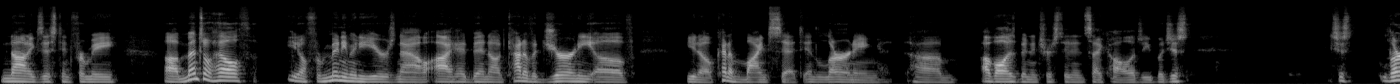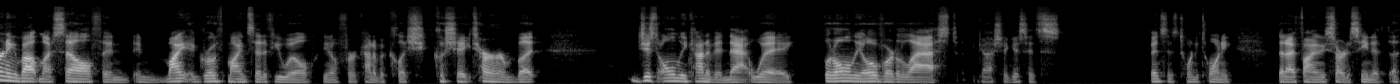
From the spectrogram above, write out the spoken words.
non-existent for me. Uh, mental health, you know, for many many years now, I had been on kind of a journey of you know, kind of mindset and learning. Um, I've always been interested in psychology, but just just learning about myself and and my growth mindset, if you will, you know, for kind of a cliche, cliche term, but just only kind of in that way. But only over the last, gosh, I guess it's been since 2020 that I finally started seeing a, a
